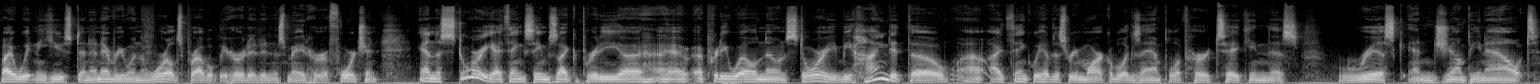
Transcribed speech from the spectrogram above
by Whitney Houston, and everyone in the world's probably heard it, and has made her a fortune. And the story, I think, seems like a pretty uh, a, pretty well known story. Behind it, though, uh, I think we have this remarkable example of her taking this risk and jumping out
